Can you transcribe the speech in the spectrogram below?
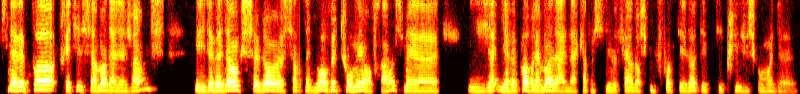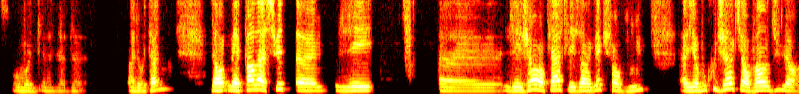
qu'il n'avait pas prêté le serment d'allégeance, et il devait donc, selon certaines lois, retourner en France, mais euh, il n'y avait pas vraiment la, capacité de le faire lorsqu'une fois que tu es là, tu es, pris jusqu'au mois de, au mois de, à l'automne. Donc, mais par la suite, euh, les, euh, les gens en place, les Anglais qui sont venus, il y a beaucoup de gens qui ont vendu leur,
